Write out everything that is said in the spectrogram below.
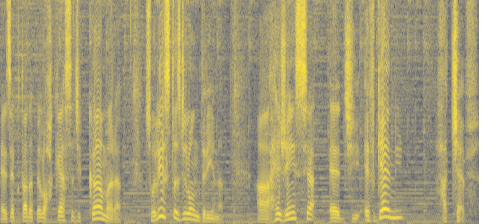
é executada pela Orquestra de Câmara Solistas de Londrina. A regência é de Evgeny Hachev.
